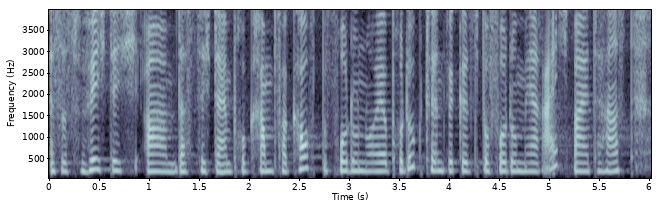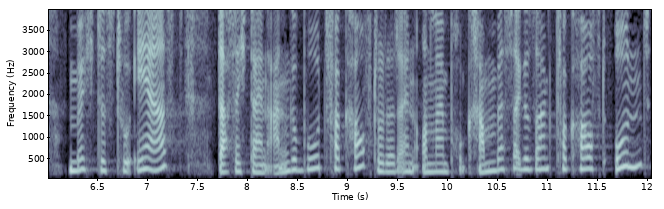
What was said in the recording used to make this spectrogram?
ist es wichtig, ähm, dass sich dein Programm verkauft, bevor du neue Produkte entwickelst, bevor du mehr Reichweite hast. Möchtest du erst, dass sich dein Angebot verkauft oder dein Online-Programm besser gesagt verkauft und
